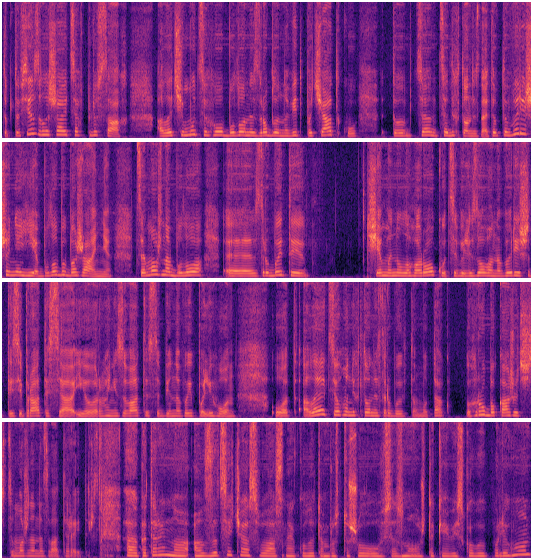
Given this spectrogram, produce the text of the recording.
Тобто всі залишаються в плюсах. Але чому цього було не зроблено від початку, то це, це ніхто не знає. Тобто вирішення є, було би бажання. Це можна було е, зробити. Ще минулого року цивілізовано вирішити, зібратися і організувати собі новий полігон. От. Але цього ніхто не зробив, тому так, грубо кажучи, це можна назвати рейдерством. Е, Катерино, а за цей час, власне, коли там розташовувався знову ж таки військовий полігон,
